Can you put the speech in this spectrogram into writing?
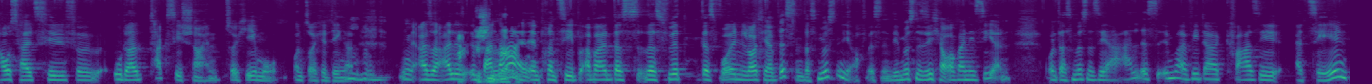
Haushaltshilfe oder Taxischein zur Chemo und solche Dinge. Mhm. Also alles banal im Prinzip, aber das, das wird, das wollen die Leute ja wissen, das müssen die auch wissen, die müssen sich ja organisieren und das müssen sie ja alles immer wieder quasi erzählen.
